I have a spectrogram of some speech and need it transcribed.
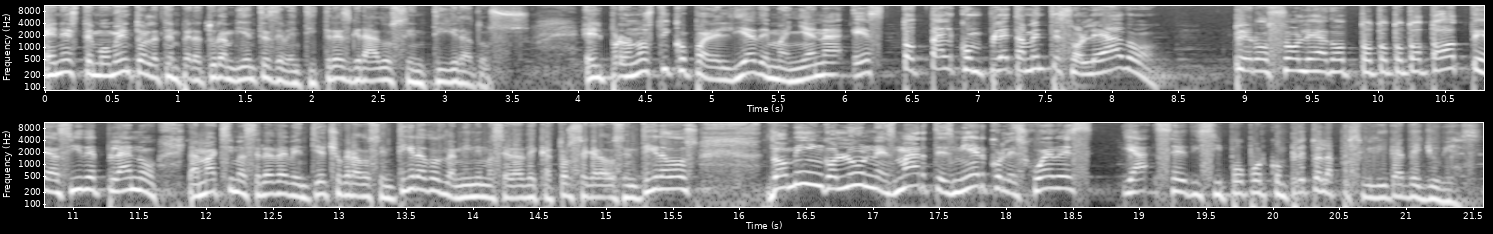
En este momento la temperatura ambiente es de 23 grados centígrados. El pronóstico para el día de mañana es total, completamente soleado pero soleado, totototote, así de plano. La máxima será de 28 grados centígrados, la mínima será de 14 grados centígrados. Domingo, lunes, martes, miércoles, jueves, ya se disipó por completo la posibilidad de lluvias.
